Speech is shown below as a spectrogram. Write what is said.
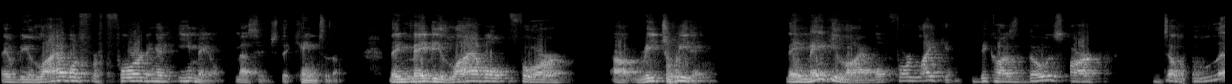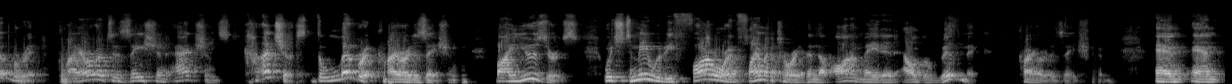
They would be liable for forwarding an email message that came to them. They may be liable for uh, retweeting they may be liable for liking because those are deliberate prioritization actions, conscious, deliberate prioritization by users, which to me would be far more inflammatory than the automated algorithmic prioritization. And, and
